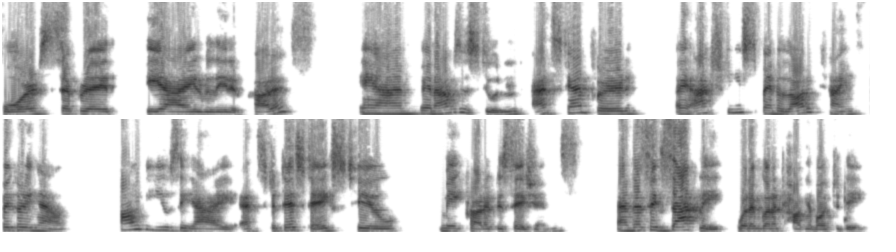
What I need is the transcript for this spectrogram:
four separate AI related products. And when I was a student at Stanford, I actually spent a lot of time figuring out how to use AI and statistics to make product decisions. And that's exactly what I'm going to talk about today.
